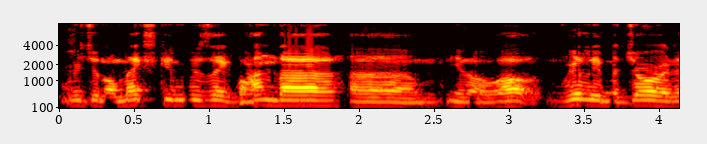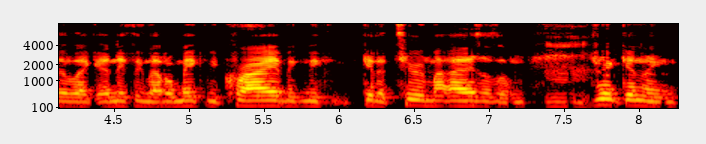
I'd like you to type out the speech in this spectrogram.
regional Mexican music, banda, um, you know, all, really majority like anything that'll make me cry, make me get a tear in my eyes as I'm Mm. drinking and,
